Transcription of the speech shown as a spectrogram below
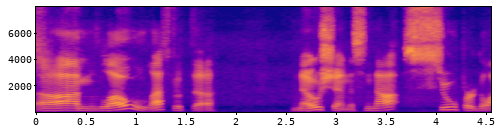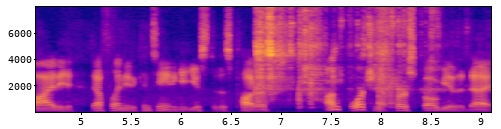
Uh, I'm low left with the notion. It's not super glidey. Definitely need to continue to get used to this putter. Unfortunate first bogey of the day.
